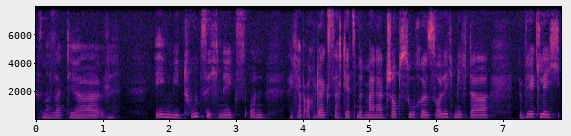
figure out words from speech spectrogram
dass man sagt, ja, irgendwie tut sich nichts. Und ich habe auch wieder gesagt, jetzt mit meiner Jobsuche soll ich mich da wirklich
